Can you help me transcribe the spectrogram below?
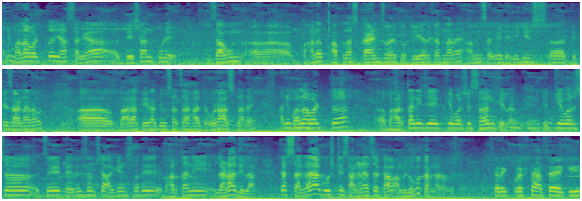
आणि मला वाटतं ह्या सगळ्या देशांपुढे जाऊन भारत आपला स्टँड जो आहे तो क्लिअर करणार आहे. आम्ही सगळे डेलिगेट्स तिथे जाणार आहोत. बारा तेरा दिवसाचा हा दौरा असणार आहे. आणि मला वाटतं भारताने जे इतके वर्ष सहन केलं इतके वर्ष जे टेररिझमच्या अगेन्स्टमध्ये भारताने लढा दिला त्या सगळ्या गोष्टी सांगण्याचं काम आम्ही लोक करणार आहोत. सर एक प्रश्न असा आहे की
